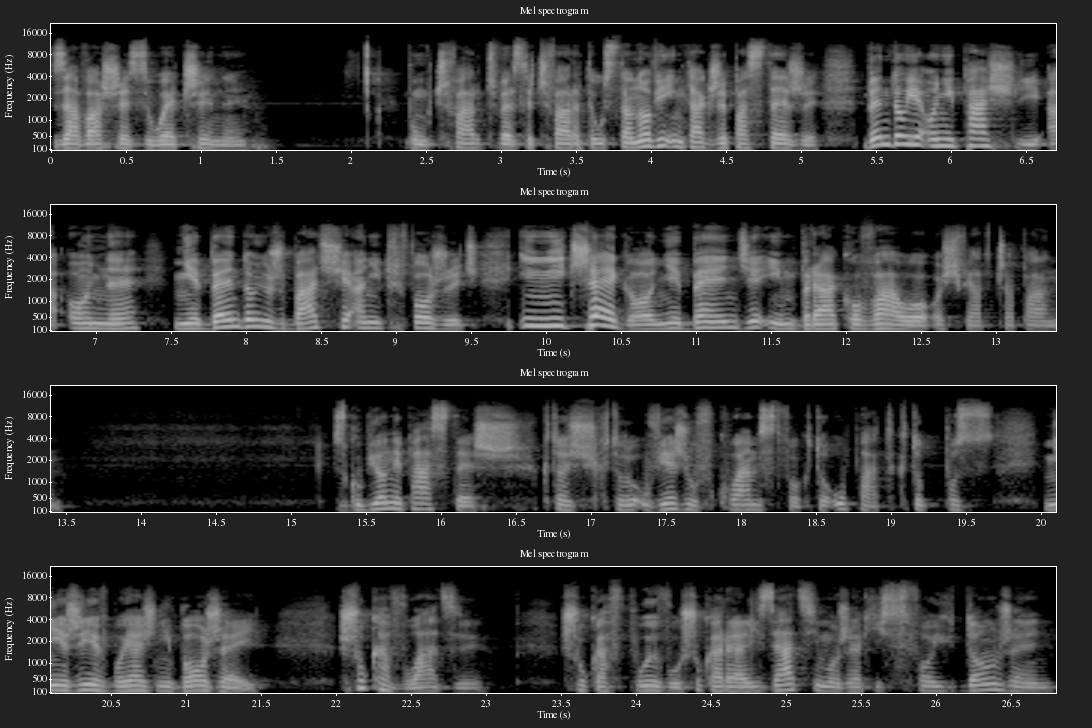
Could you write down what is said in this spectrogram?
za wasze złe czyny. Punkt czwarty, werset czwarty. Ustanowię im także pasterzy. Będą je oni paśli, a one nie będą już bać się ani trwożyć i niczego nie będzie im brakowało, oświadcza Pan. Zgubiony pasterz, ktoś, kto uwierzył w kłamstwo, kto upadł, kto nie żyje w bojaźni Bożej, szuka władzy, szuka wpływu, szuka realizacji może jakichś swoich dążeń,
